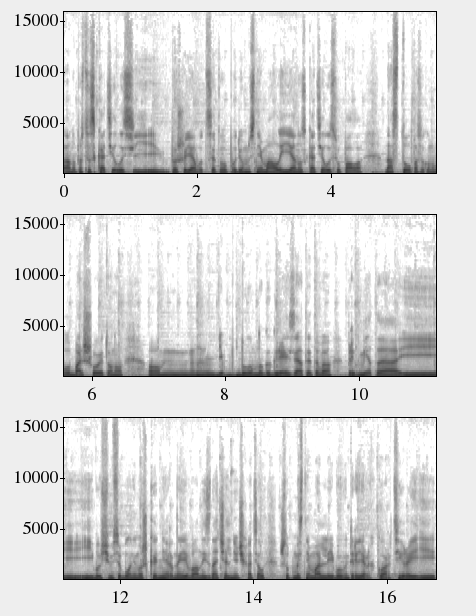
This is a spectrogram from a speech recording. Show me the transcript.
оно просто скатилось, и потому что я вот с этого подиума снимал, и оно скатилось, упало на стол, поскольку оно было большое, то оно было много грязи от этого предмета, и, и в общем, все было немножко нервно, и Иван изначально не очень хотел, чтобы мы снимали его в интерьерах квартиры, и,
